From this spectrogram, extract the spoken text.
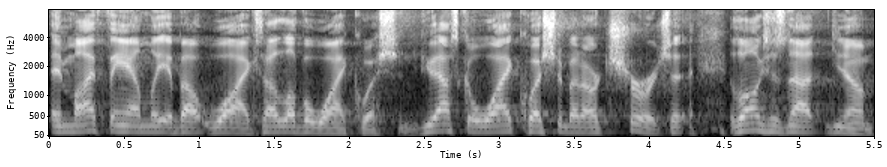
in my family about why, because I love a why question. If you ask a why question about our church, as long as it's not, you know,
